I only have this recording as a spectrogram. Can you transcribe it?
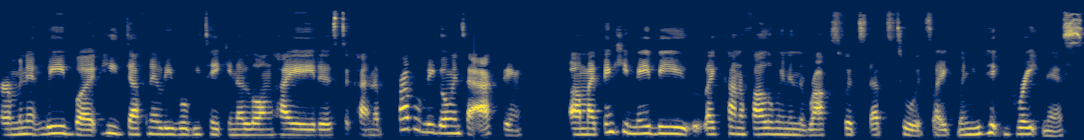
permanently, but he definitely will be taking a long hiatus to kind of probably go into acting um, I think he may be like kind of following in the Rock's footsteps too. It's like when you hit greatness,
